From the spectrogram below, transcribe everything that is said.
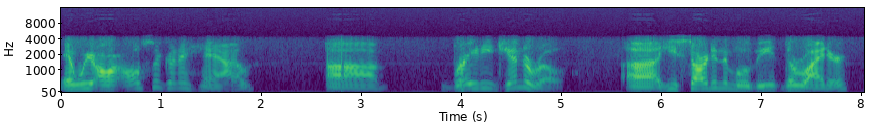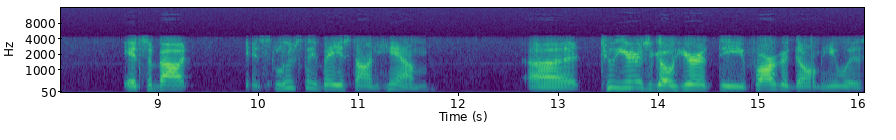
and we are also going to have uh, Brady Jandreau. Uh, he starred in the movie The Rider. It's about it's loosely based on him. Uh, two years ago, here at the Fargo Dome, he was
